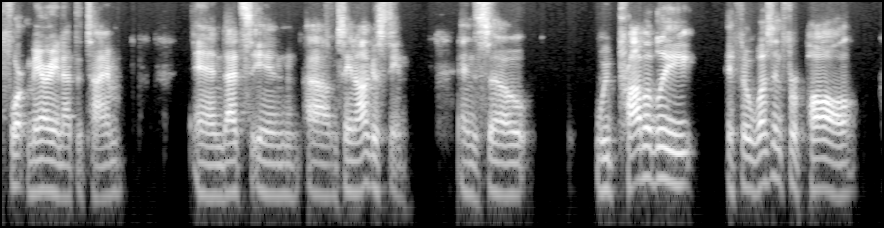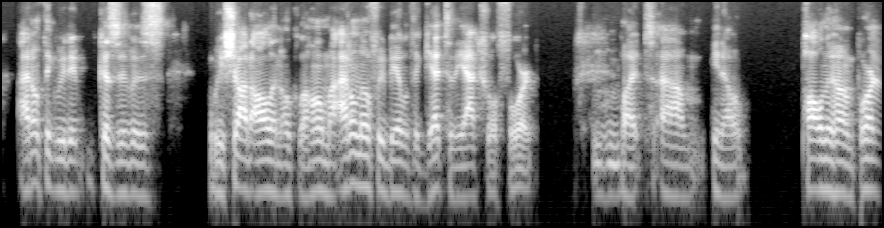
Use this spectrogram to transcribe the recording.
Fort Marion at the time, and that's in um, St. Augustine. And so we probably, if it wasn't for Paul, I don't think we did because it was we shot all in Oklahoma. I don't know if we'd be able to get to the actual fort, mm-hmm. but um, you know, Paul knew how important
